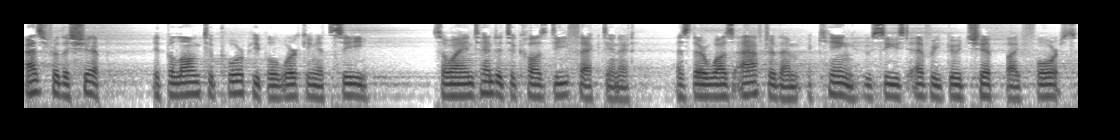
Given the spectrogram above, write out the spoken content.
As for the ship, it belonged to poor people working at sea, so I intended to cause defect in it, as there was after them a king who seized every good ship by force.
